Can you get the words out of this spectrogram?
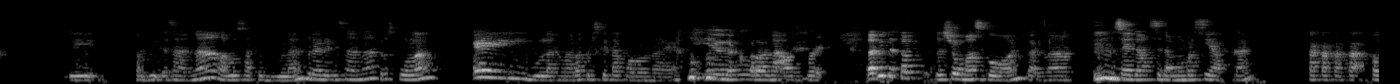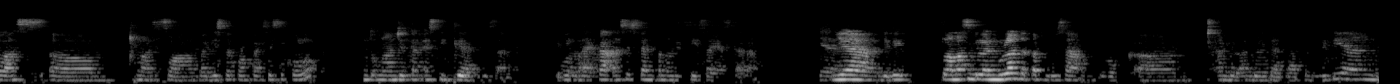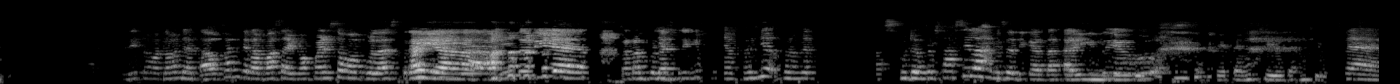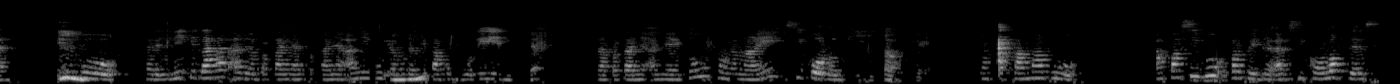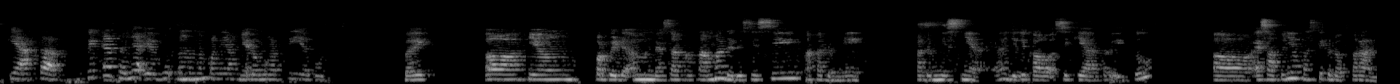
Jadi pergi ke sana, lalu satu bulan berada di sana, terus pulang eh bulan Maret terus kita corona ya Iya, Bu. corona outbreak tapi tetap the show must go on karena saya sedang sedang mempersiapkan kakak-kakak kelas em, mahasiswa magister profesi psikolog untuk melanjutkan S3 di sana jadi mereka asisten peneliti saya sekarang Ya. ya jadi selama 9 bulan tetap berusaha untuk em, ambil-ambil data penelitian Jadi teman-teman udah tahu kan kenapa saya ngefans sama Bulastri. Ah, iya. Ya, itu dia. Karena Bulastri ini punya banyak banget gudang prestasi lah bisa dikatakan Thank gitu ya. Bu. Oke, thank you thank you Nah, Ibu, hari ini kita kan ada pertanyaan-pertanyaan nih Bu yang udah Mhm. kita kumpulin. Ya. Nah, pertanyaannya itu mengenai psikologi. oke Yang pertama Bu, apa sih Bu perbedaan psikolog dan psikiater? Mungkin kan banyak ya Bu teman-teman yang Ya. belum ngerti ya Bu. Baik, eh, yang perbedaan mendasar pertama dari sisi akademik, akademisnya ya. Jadi kalau psikiater itu eh, S1-nya pasti kedokteran.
